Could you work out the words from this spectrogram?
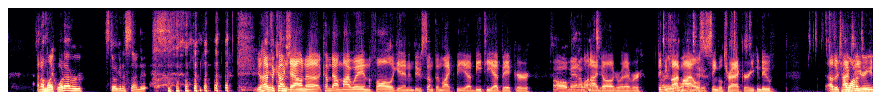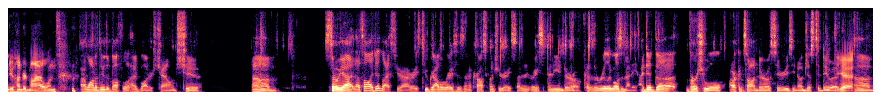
And I'm like, whatever, still gonna send it. You'll have to come actu- down, uh, come down my way in the fall again and do something like the uh, BT Epic or Oh man, I One want Eyed. Dog or whatever. 55 want miles, to. single track, or you can do other times of wanna you can do- do 100 mile ones. I want to do the Buffalo Headwaters challenge too. Um, So yeah, that's all I did last year. I raced two gravel races and a cross country race. I didn't race any enduro because there really wasn't any. I did the virtual Arkansas Enduro Series, you know, just to do it. Yeah. Um,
